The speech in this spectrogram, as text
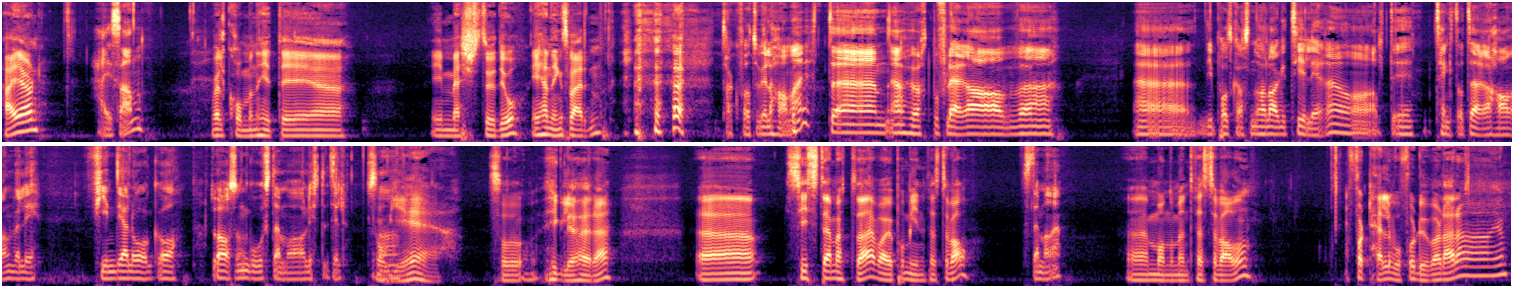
Hei, Jørn. Hei sann. Velkommen hit i, eh, i Mesh Studio i Hennings verden. Takk for at du ville ha meg. Det, jeg har hørt på flere av eh, de podkastene du har laget tidligere, og alltid tenkt at dere har en veldig fin dialog, og du har også en god stemme å lytte til. Så. Oh yeah! Så hyggelig å høre. Sist jeg møtte deg, var jo på min festival. Stemmer det. Monumentfestivalen. Fortell hvorfor du var der, Jørn.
